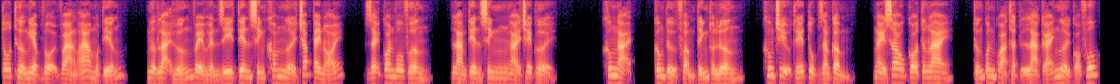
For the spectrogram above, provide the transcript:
Tô Thừa Nghiệp vội vàng a một tiếng, ngược lại hướng về huyền di tiên sinh không người chắp tay nói, dạy con vô phương, làm tiên sinh ngài chê cười. Không ngại, công tử phẩm tính thuần lương, không chịu thế tục giam cầm, ngày sau có tương lai, tướng quân quả thật là cái người có phúc.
